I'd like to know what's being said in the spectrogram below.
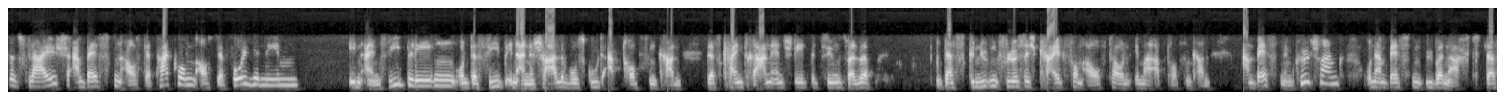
das Fleisch am besten aus der Packung, aus der Folie nehmen, in ein Sieb legen und das Sieb in eine Schale, wo es gut abtropfen kann, dass kein Tran entsteht, beziehungsweise dass genügend Flüssigkeit vom Auftauen immer abtropfen kann. Am besten im Kühlschrank und am besten über Nacht. Das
